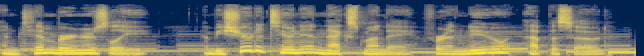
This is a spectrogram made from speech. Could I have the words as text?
and Tim Berners Lee, and be sure to tune in next Monday for a new episode.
